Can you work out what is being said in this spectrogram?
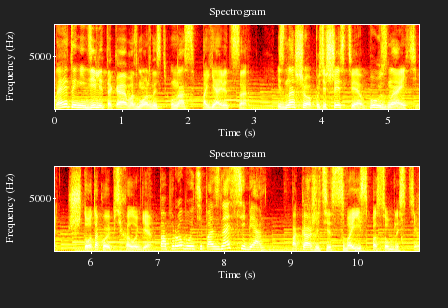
на этой неделе такая возможность у нас появится. Из нашего путешествия вы узнаете, что такое психология, Попробуйте познать себя. покажете свои способности.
